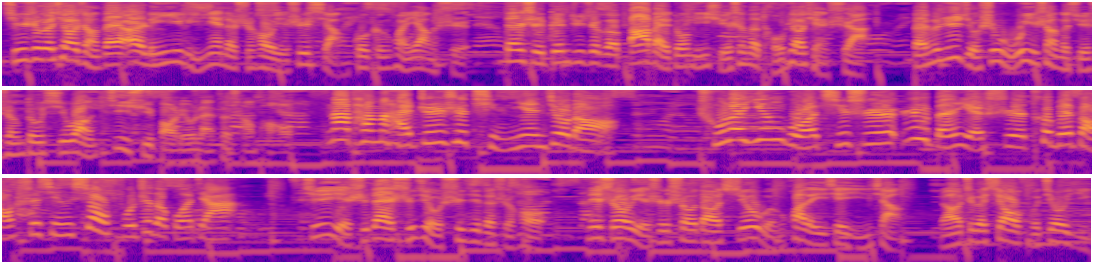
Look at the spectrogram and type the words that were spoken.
其实这个校长在二零一零年的时候也是想过更换样式，但是根据这个八百多名学生的投票显示啊，百分之九十五以上的学生都希望继续保留蓝色长袍。那他们还真是挺念旧的哦。除了英国，其实日本也是特别早实行校服制的国家。其实也是在十九世纪的时候，那时候也是受到西欧文化的一些影响，然后这个校服就引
